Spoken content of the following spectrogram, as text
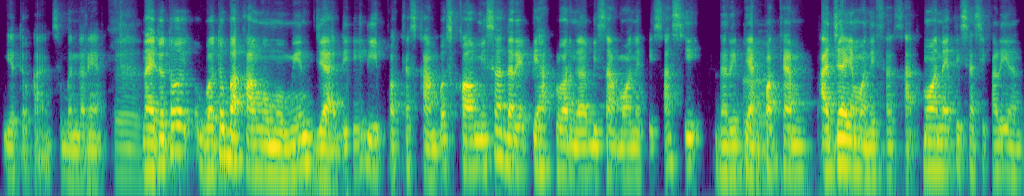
gitu kan sebenarnya Iya. nah itu tuh gue tuh bakal ngumumin jadi di podcast kampus kalau misal dari pihak luar nggak bisa monetisasi dari pihak Ah. podcast aja yang monetisasi monetisasi kalian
